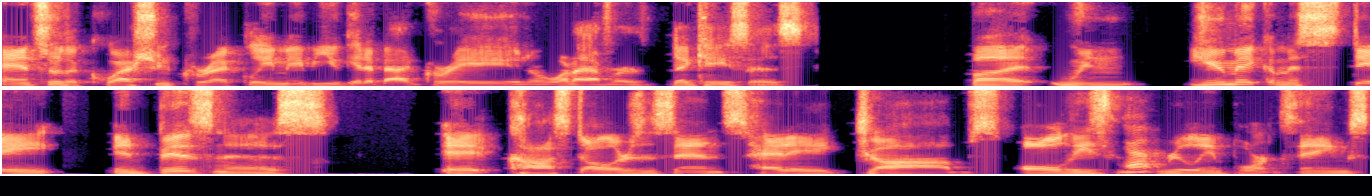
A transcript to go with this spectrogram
answer the question correctly maybe you get a bad grade or whatever the case is. But when you make a mistake in business it costs dollars and cents headache jobs all these really important things.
